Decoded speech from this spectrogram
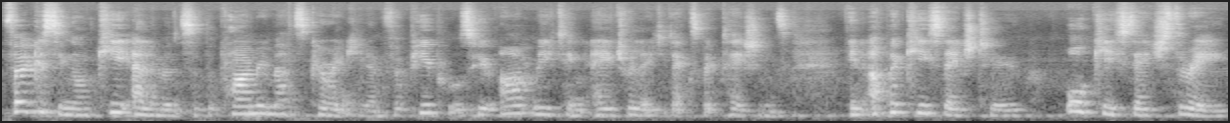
focusing on key elements of the primary maths curriculum for pupils who aren't meeting age-related expectations in upper Key Stage 2 or Key Stage 3,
